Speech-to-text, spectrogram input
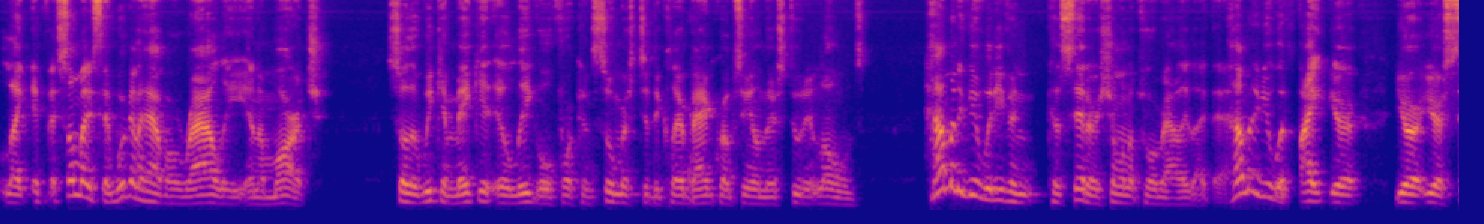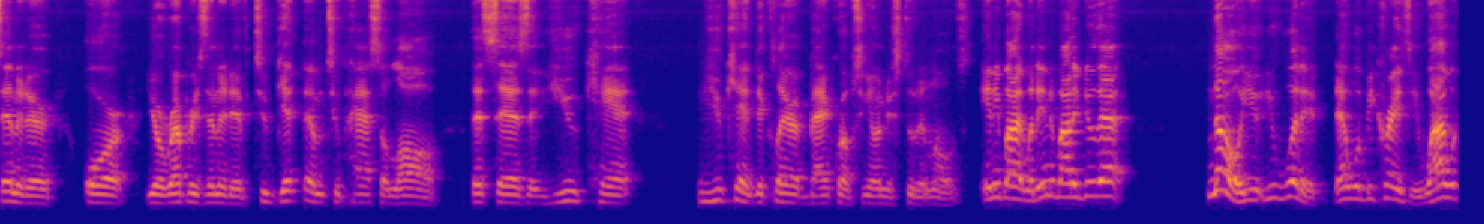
like if somebody said we're going to have a rally and a march so that we can make it illegal for consumers to declare bankruptcy on their student loans how many of you would even consider showing up to a rally like that? How many of you would fight your your your senator or your representative to get them to pass a law that says that you can't you can't declare bankruptcy on your student loans. Anybody would anybody do that? No, you, you wouldn't. That would be crazy. Why would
